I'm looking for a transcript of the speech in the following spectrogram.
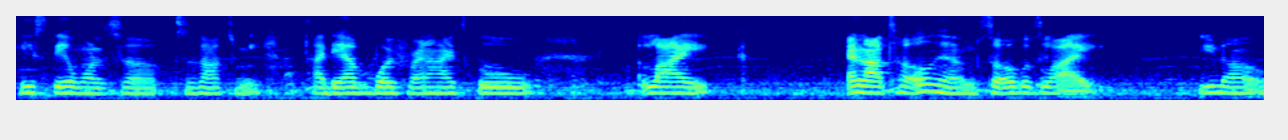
He still wanted to, to talk to me. I did have a boyfriend in high school, like, and I told him. So it was like, you know,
